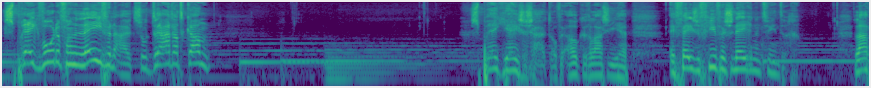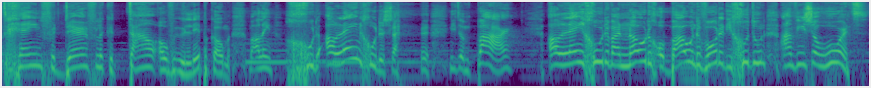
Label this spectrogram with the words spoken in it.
Spreek woorden van leven uit, zodra dat kan. Spreek Jezus uit over elke relatie die je hebt. Efeze 4, vers 29. Laat geen verderfelijke taal over uw lippen komen, maar alleen goede, alleen goede zijn. Niet een paar. Alleen goede waar nodig opbouwende woorden die goed doen aan wie ze hoort.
